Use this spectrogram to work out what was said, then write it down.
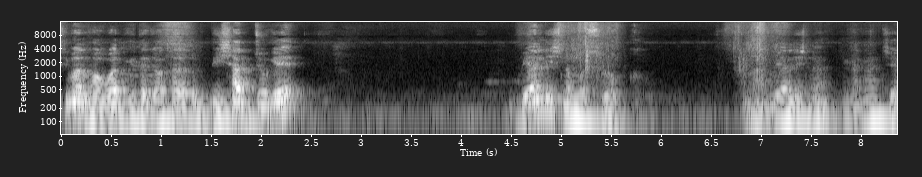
শ্রীমদ্ ভগবদ গীতা যথাযথ বিষাদ যুগে বিয়াল্লিশ নম্বর শ্লোক। না, বিয়াল্লিশ না, এখানে হচ্ছে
